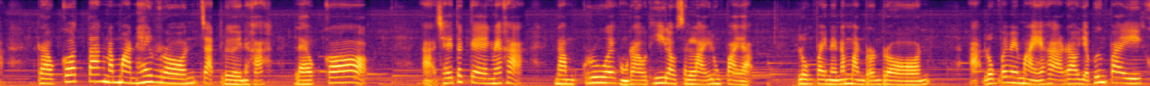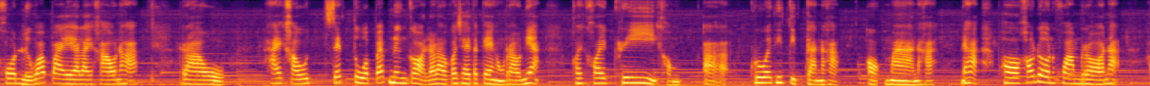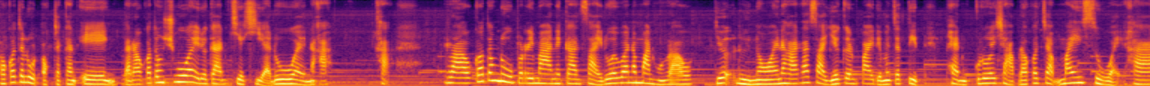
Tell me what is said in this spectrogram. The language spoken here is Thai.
เราก็ตั้งน้ำมันให้ร้อนจัดเลยนะคะ แล้วก็ใช้ตะแกรงเนะคะนำกล้วยของเราที่เราสไลด์ลงไปอะลงไปในน้ำมันร้อนๆอะลงไปใหม่ๆค่ะ เราอย่าเพิ่งไปคนหรือว่าไปอะไรเขานะคะ เรา ให้เขาเซตตัวแป๊บหนึ่งก่อน แล้วเราก็ใช้ตะแกรงของเราเนี่ยค่อยๆคคลี่ของอกล้วยที่ติดกันนะคะ ออกมานะคะเนี่ยค่ะพอเขาโดนความร้อนอะ่ะเขาก็จะหลุดออกจากกันเอง แต่เราก็ต้องช่วยโดยการเขี่ยๆด้วยนะคะค่ะเราก็ต้องดูปริมาณในการใส่ด้วยว่าน้ำมันของเราเยอะหรือน้อยนะคะ ถ้าใส่เยอะเกินไปเดี๋ยวมันจะติดแผ่นกล้วยฉาบเราก็จะไม่สวยค่ะ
